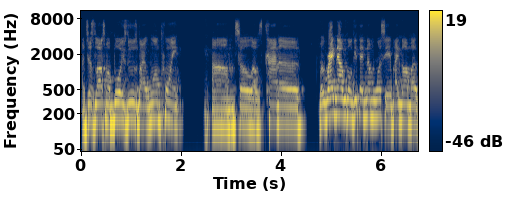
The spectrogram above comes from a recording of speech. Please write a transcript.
I just lost my boys lose by one point. Um, so I was kind of, but right now we're gonna get that number one. So everybody know I'm a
